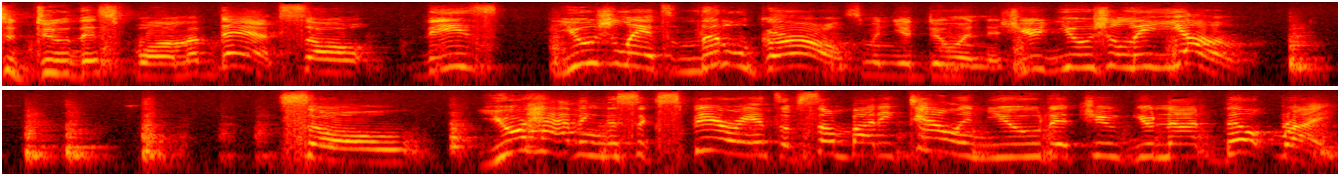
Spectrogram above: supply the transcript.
to do this form of dance. So these, usually it's little girls when you're doing this. You're usually young. So you're having this experience of somebody telling you that you, you're not built right.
